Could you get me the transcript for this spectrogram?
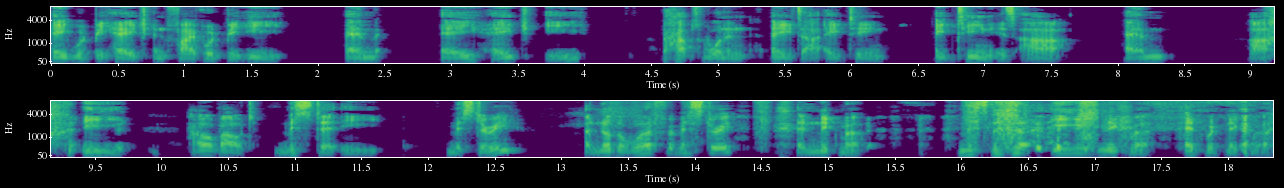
8 would be H, and 5 would be E. M, A, H, E? Perhaps 1 and 8 are 18. 18 is R. M, R, E. How about Mr. E? Mystery? Another word for mystery? Enigma. Mr. E. Enigma. Edward Enigma.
